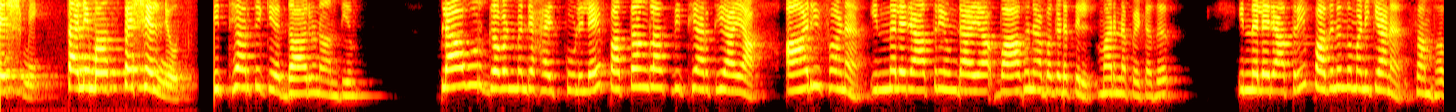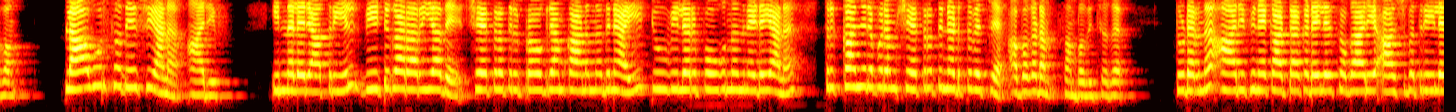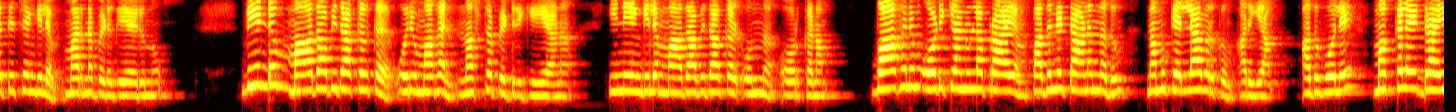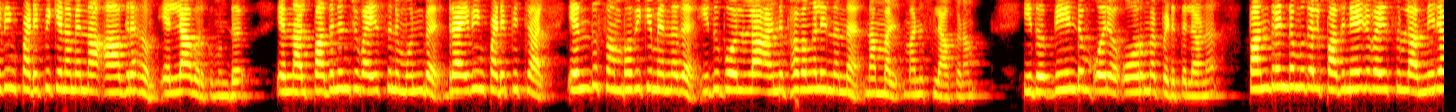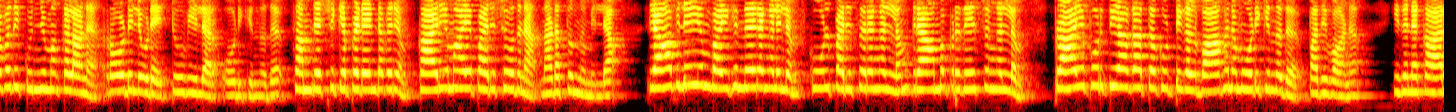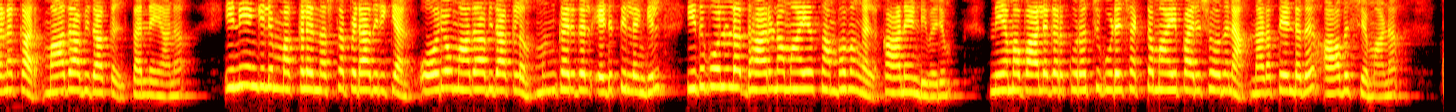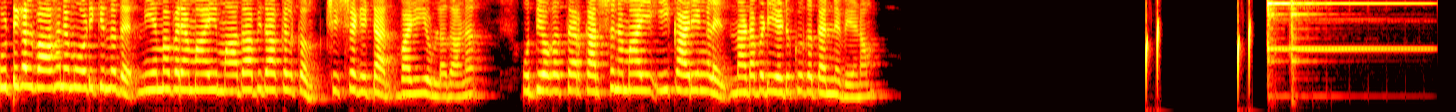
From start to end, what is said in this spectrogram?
രശ്മി. തനിമ special news. വിദ്യാർത്ഥിക്ക് ദാരുണാന്ത്യം. പ്ലാവൂർ ഗവൺമെന്റ് ഹൈസ്കൂളിലെ പത്താം ക്ലാസ് വിദ്യാർത്ഥിയായ ആരിഫാണ് ഇന്നലെ രാത്രിയുണ്ടായ വാഹനാപകടത്തിൽ മരണപ്പെട്ടത്. ഇന്നലെ രാത്രി പതിനൊന്ന് മണിക്കാണ് സംഭവം. പ്ലാവൂർ സ്വദേശിയാണ് ആരിഫ്. ഇന്നലെ രാത്രിയിൽ വീട്ടുകാർ അറിയാതെ ക്ഷേത്രത്തിൽ പ്രോഗ്രാം കാണുന്നതിനായി ടൂ വീലർ പോകുന്നതിനിടെയാണ് തൃക്കാഞ്ഞിരപുരം ക്ഷേത്രത്തിനടുത്ത് വെച്ച് അപകടം സംഭവിച്ചത്. തുടർന്ന് ആരിഫിനെ കാട്ടാക്കടയിലെ സ്വകാര്യ ആശുപത്രിയിൽ എത്തിച്ചെങ്കിലും മരണപ്പെടുകയായിരുന്നു. വീണ്ടും മാതാപിതാക്കൾക്ക് ഒരു മകൻ നഷ്ടപ്പെട്ടിരിക്കുകയാണ്. ഇനിയെങ്കിലും മാതാപിതാക്കൾ ഒന്ന് ഓർക്കണം. വാഹനം ഓടിക്കാനുള്ള പ്രായം പതിനെട്ടാണെന്നതും നമുക്കെല്ലാവർക്കും അറിയാം. അതുപോലെ മക്കളെ ഡ്രൈവിംഗ് പഠിപ്പിക്കണമെന്ന ആഗ്രഹം എല്ലാവർക്കുമുണ്ട്. എന്നാൽ പതിനഞ്ച് വയസ്സിന് മുൻപ് ഡ്രൈവിംഗ് പഠിപ്പിച്ചാൽ എന്ത് സംഭവിക്കുമെന്നത് ഇതുപോലുള്ള അനുഭവങ്ങളിൽ നിന്ന് നമ്മൾ മനസ്സിലാക്കണം. ഇത് വീണ്ടും ഒരു ഓർമ്മപ്പെടുത്തലാണ്. പന്ത്രണ്ട് മുതൽ പതിനേഴ് വയസ്സുള്ള നിരവധി കുഞ്ഞുമക്കളാണ് റോഡിലൂടെ ടൂ വീലർ ഓടിക്കുന്നത്. സംരക്ഷിക്കപ്പെടേണ്ടവരും കാര്യമായ പരിശോധന നടത്തുന്നുമില്ല. രാവിലെയും വൈകുന്നേരങ്ങളിലും സ്കൂൾ പരിസരങ്ങളിലും ഗ്രാമപ്രദേശങ്ങളിലും പ്രായപൂർത്തിയാകാത്ത കുട്ടികൾ വാഹനം ഓടിക്കുന്നത് പതിവാണ്. ഇതിന് കാരണക്കാർ മാതാപിതാക്കൾ തന്നെയാണ്. ഇനിയെങ്കിലും മക്കളെ നഷ്ടപ്പെടാതിരിക്കാൻ ഓരോ മാതാപിതാക്കളും മുൻകരുതൽ എടുത്തില്ലെങ്കിൽ ഇതുപോലുള്ള ദാരുണമായ സംഭവങ്ങൾ കാണേണ്ടി വരും. നിയമപാലകർ കുറച്ചുകൂടെ ശക്തമായ പരിശോധന നടത്തേണ്ടത് ആവശ്യമാണ്. കുട്ടികൾ വാഹനം ഓടിക്കുന്നത് നിയമപരമായി മാതാപിതാക്കൾക്കും ശിക്ഷ കിട്ടാൻ വഴിയുള്ളതാണ്. ഉദ്യോഗസ്ഥർ കർശനമായി ഈ കാര്യങ്ങളിൽ നടപടിയെടുക്കുക തന്നെ വേണം.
